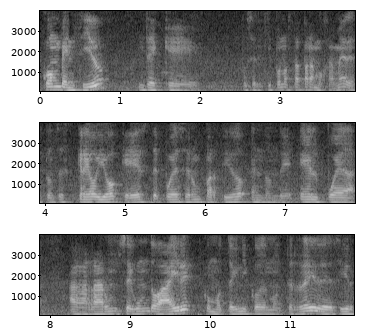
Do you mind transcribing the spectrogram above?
convencido de que pues el equipo no está para Mohamed. Entonces creo yo que este puede ser un partido en donde él pueda agarrar un segundo aire como técnico del Monterrey, de decir,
